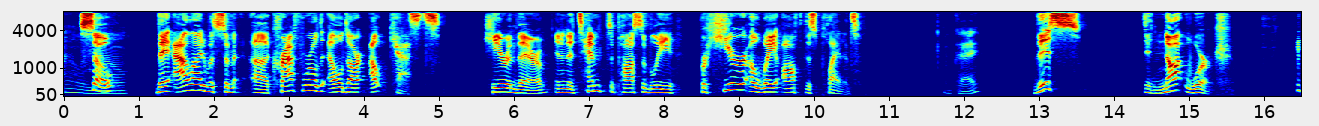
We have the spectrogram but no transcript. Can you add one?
Oh, So- no. They allied with some uh, craft world Eldar outcasts here and there in an attempt to possibly procure a way off this planet. okay. This did not work.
